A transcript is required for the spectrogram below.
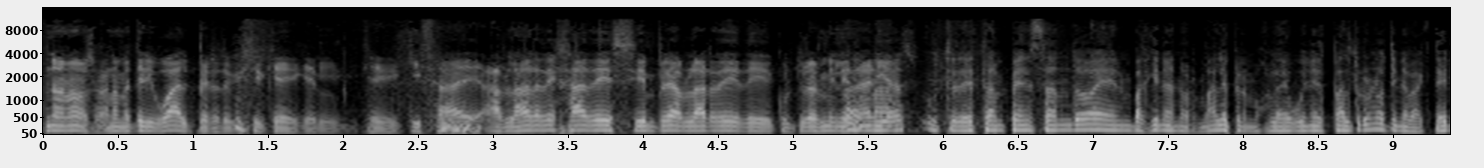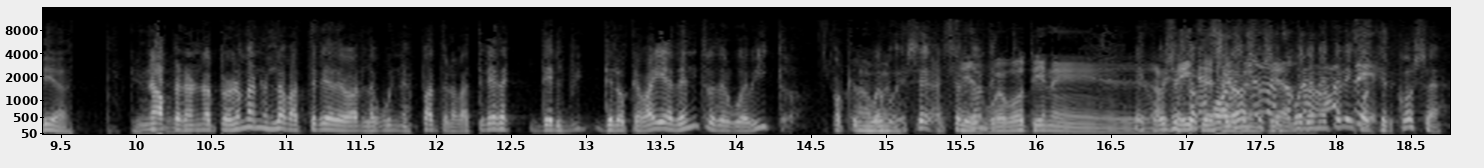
No, no, se van a meter igual, pero te quiero decir que, que el- que quizá eh, hablar de jade es siempre hablar de, de culturas milenarias. Además, ustedes están pensando en vaginas normales, pero a lo mejor la de Gwyneth Paltrow no tiene bacterias. porque- No, pero no, el problema no es la bacteria de la Pato, la bacteria del- de lo que vaya dentro del huevito. Porque el Ah, huevo, bueno. ese, ese Sí, el huevo tiene el huevo es se puede meter ahí cualquier cosa.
